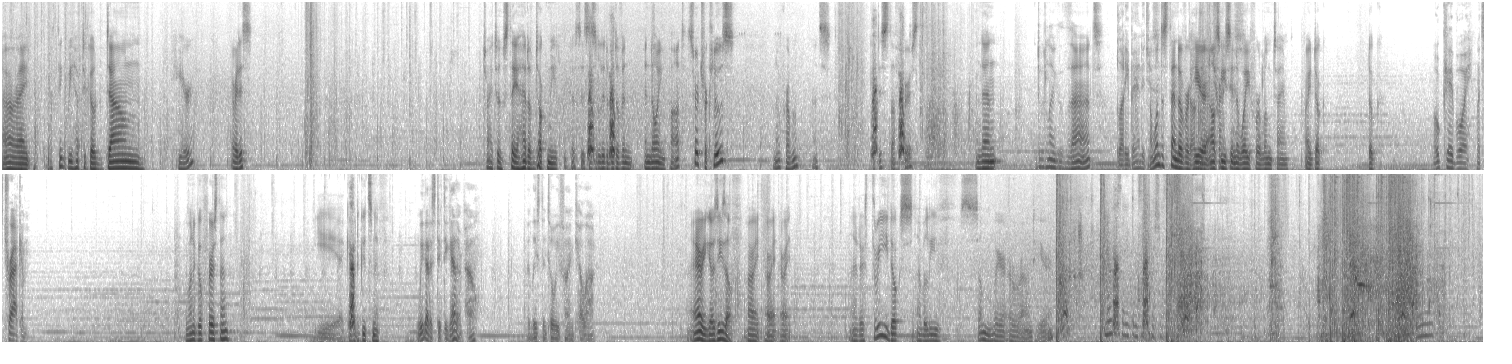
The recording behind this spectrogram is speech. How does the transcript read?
Alright. I think we have to go down here. There it is. Try to stay ahead of dog meat because this is a little bit of an annoying part. Search for clues. No problem. Let's get this stuff first. And then do it like that. Bloody bandages. I want to stand over here, else he's in the way for a long time. Right, dog. Dog. Okay, boy, let's track him. You want to go first then? Yeah, give it a good sniff. We gotta stick together, pal. At least until we find Kellogg. There he goes, he's off. Alright, alright, alright. Now there's three ducks, I believe, somewhere around here. Notice anything suspicious?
